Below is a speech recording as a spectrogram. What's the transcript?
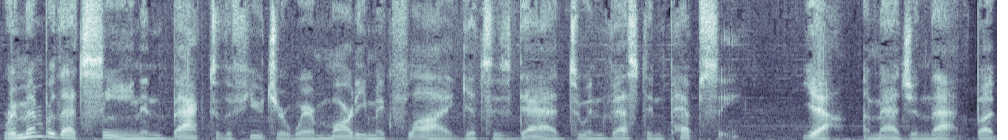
Remember that scene in Back to the Future where Marty McFly gets his dad to invest in Pepsi? Yeah, imagine that, but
